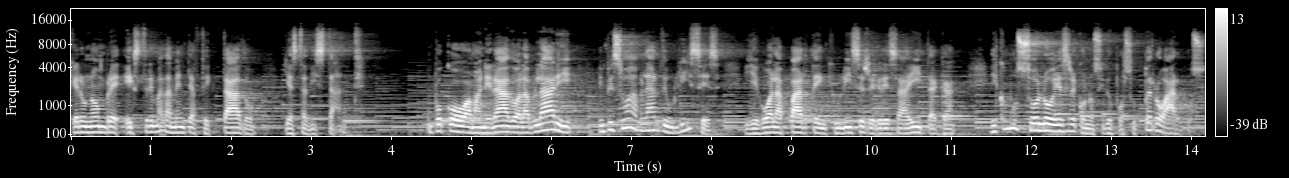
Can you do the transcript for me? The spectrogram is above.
que era un hombre extremadamente afectado y hasta distante. Un poco amanerado al hablar y empezó a hablar de Ulises y llegó a la parte en que Ulises regresa a Ítaca y cómo solo es reconocido por su perro Argos,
